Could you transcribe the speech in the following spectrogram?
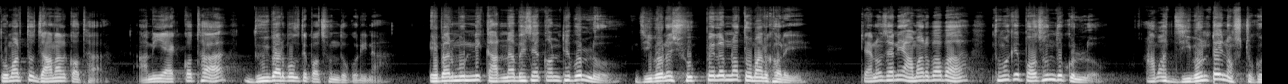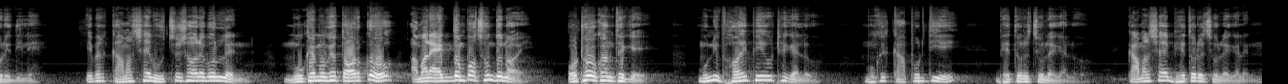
তোমার তো জানার কথা। আমি এক কথা দুইবার বলতে পছন্দ করি না। এবার মুন্নি কান্না ভেজা কণ্ঠে বলল, জীবনে সুখ পেলাম না তোমার ঘরে। কেন জানি আমার বাবা তোমাকে পছন্দ করল। আমার জীবনটাই নষ্ট করে দিলে। এবার কামাল সাহেব উচ্চ শহরে বললেন, মুখে মুখে তর্ক আমার একদম পছন্দ নয়। ওঠো ওখান থেকে। মুন্নি ভয় পেয়ে উঠে গেল। মুখে কাপড় দিয়ে ভেতরে চলে গেল। কামাল সাহেব ভেতরে চলে গেলেন।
